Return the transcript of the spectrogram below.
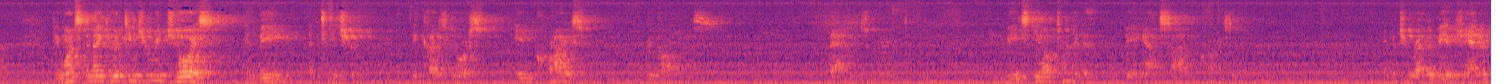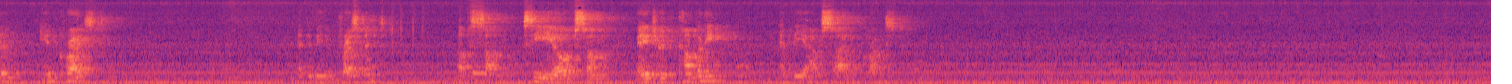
If he wants to make you a teacher, rejoice in being a teacher because you're in Christ regardless. That is great. It beats the alternative of being outside of Christ. Would you rather be a janitor in Christ than to be the president of some CEO of some major company and be outside of Christ?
